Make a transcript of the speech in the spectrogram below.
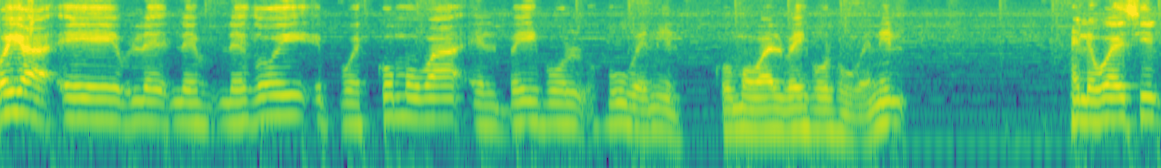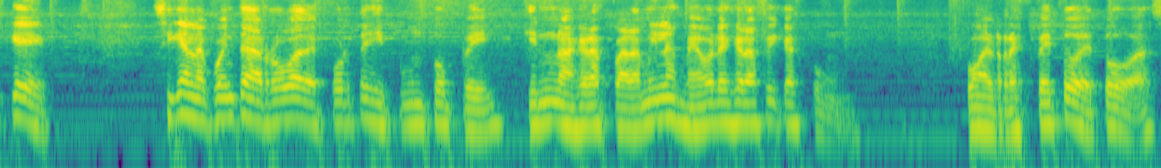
Oiga, eh, le- le- les doy, pues, cómo va el béisbol juvenil. Cómo va el béisbol juvenil. Y les voy a decir que sigan la cuenta de arroba deportes y punto P. Tiene unas para mí las mejores gráficas con, con el respeto de todas,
